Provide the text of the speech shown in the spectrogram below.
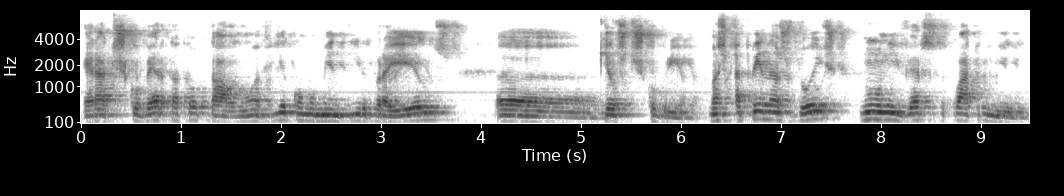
Era a descoberta total, não havia como mentir para eles uh, que eles descobriam. Mas apenas dois num universo de 4 mil.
